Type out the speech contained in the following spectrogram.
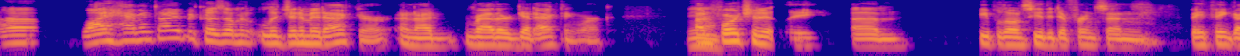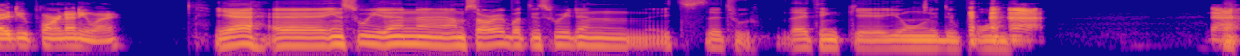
uh why haven't i because i'm a legitimate actor and i'd rather get acting work yeah. unfortunately um people don't see the difference and they think i do porn anyway Yeah, uh, in Sweden, uh, I'm sorry, but in Sweden, it's the truth. They think uh, you only do porn. nah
